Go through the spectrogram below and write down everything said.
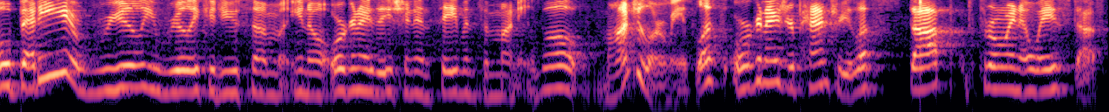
Oh, Betty really, really could use some, you know, organization and saving some money. Well, modular mates, let's organize your pantry. Let's stop throwing away stuff.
